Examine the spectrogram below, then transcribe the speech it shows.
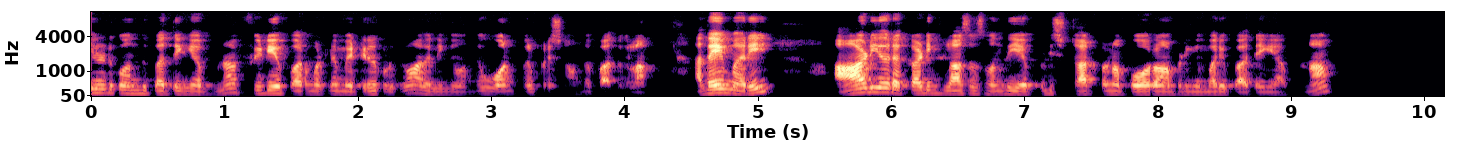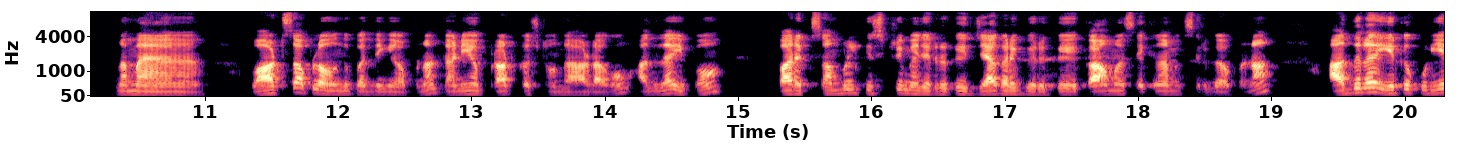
யூனிட்டுக்கு வந்து பார்த்தீங்க அப்படின்னா, வீடியோ ஃபார்மேட்ல மெட்டீரியல் கொடுக்கணும் அதை நீங்கள் வந்து ஓன் பிரிப்பரேஷன் வந்து பார்த்துக்கலாம். அதே மாதிரி ஆடியோ ரெக்கார்டிங் கிளாஸஸ் வந்து எப்படி ஸ்டார்ட் பண்ண போகிறோம் அப்படிங்கிற மாதிரி பார்த்தீங்க அப்படின்னா, நம்ம வாட்ஸ்அப்பில் வந்து பார்த்தீங்க அப்படின்னா, தனியாக ப்ராட்காஸ்ட் வந்து ஆட் ஆகும். அதில் இப்போ ஃபார் எக்ஸாம்பிள் ஹிஸ்ட்ரி மேஜர் இருக்குது ஜியாகிரபி இருக்குது காமர்ஸ், எக்கனாமிக்ஸ் இருக்குது அப்படின்னா, அதில் இருக்கக்கூடிய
